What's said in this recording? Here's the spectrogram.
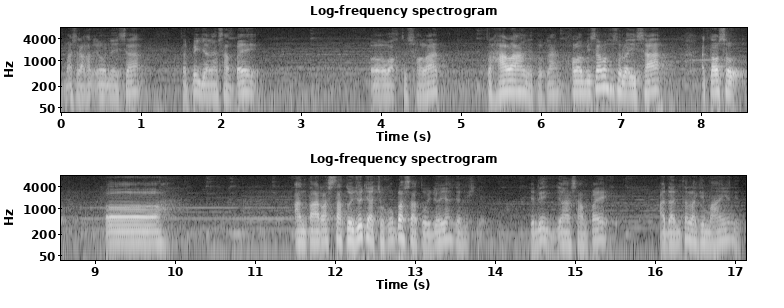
masyarakat Indonesia, tapi jangan sampai uh, waktu sholat terhalang gitu kan. Kalau bisa masuk sudah isya atau uh, antara ya cukuplah tujuh ya jam jadi jangan sampai ada itu lagi main gitu.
